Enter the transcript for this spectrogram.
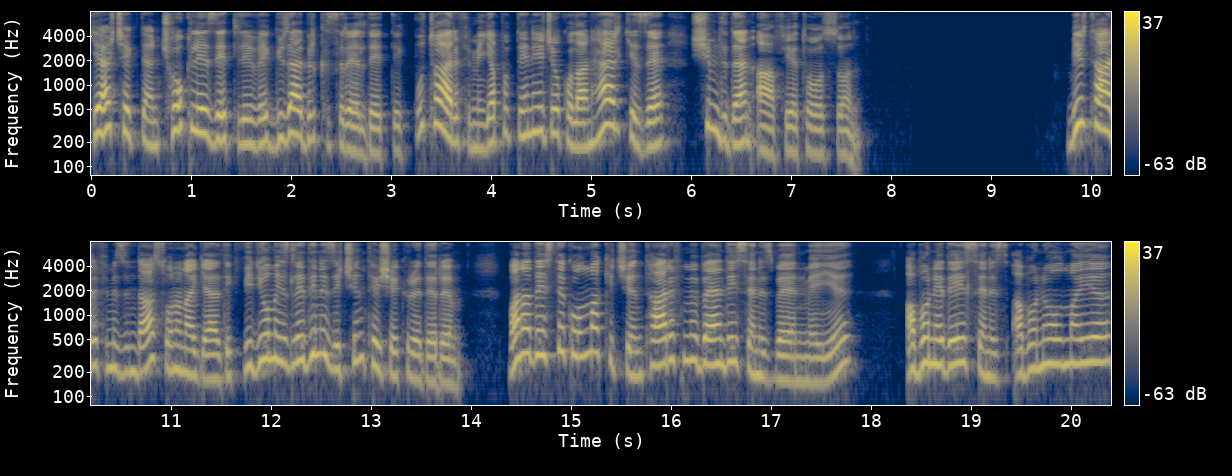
Gerçekten çok lezzetli ve güzel bir kısır elde ettik. Bu tarifimi yapıp deneyecek olan herkese şimdiden afiyet olsun. Bir tarifimizin daha sonuna geldik. Videomu izlediğiniz için teşekkür ederim. Bana destek olmak için tarifimi beğendiyseniz beğenmeyi, abone değilseniz abone olmayı,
